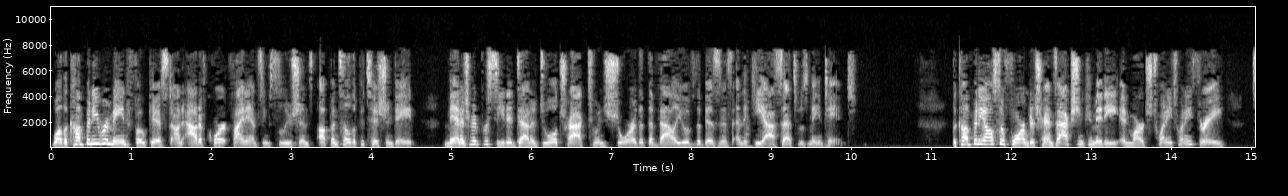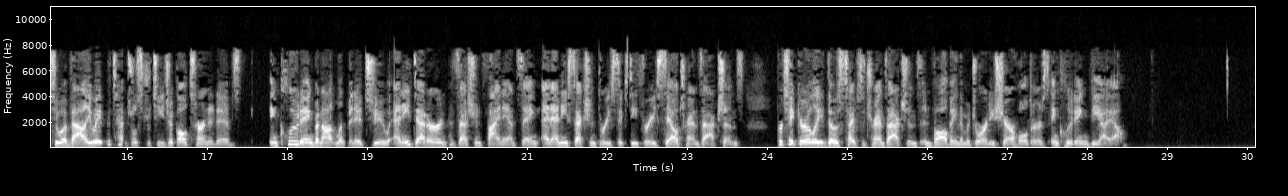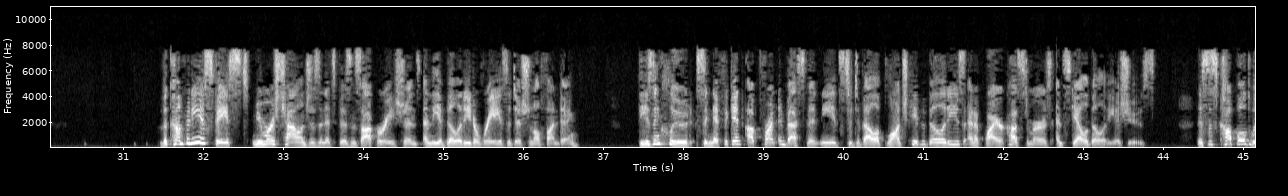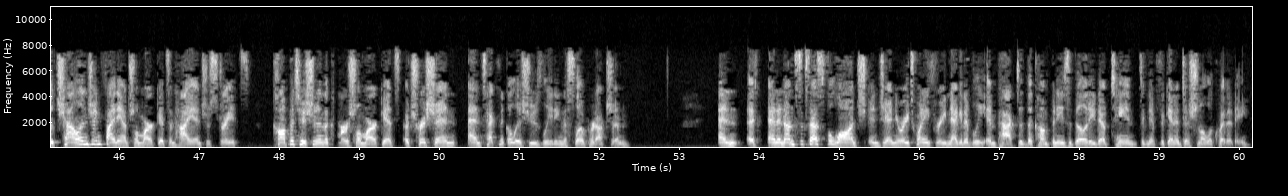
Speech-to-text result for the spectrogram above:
While the company remained focused on out-of-court financing solutions up until the petition date, management proceeded down a dual track to ensure that the value of the business and the key assets was maintained. The company also formed a transaction committee in March 2023 to evaluate potential strategic alternatives, including but not limited to any debtor-in-possession financing and any Section 363 sale transactions, particularly those types of transactions involving the majority shareholders, including VIL. The company has faced numerous challenges in its business operations and the ability to raise additional funding. These include significant upfront investment needs to develop launch capabilities and acquire customers and scalability issues. This is coupled with challenging financial markets and high interest rates, competition in the commercial markets, attrition, and technical issues leading to slow production. And an unsuccessful launch in January 2023 negatively impacted the company's ability to obtain significant additional liquidity.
